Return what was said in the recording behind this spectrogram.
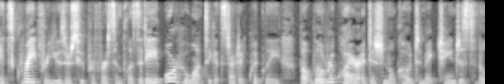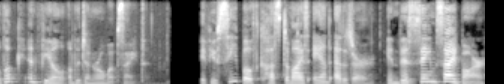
It's great for users who prefer simplicity or who want to get started quickly, but will require additional code to make changes to the look and feel of the general website. If you see both Customize and Editor in this same sidebar,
